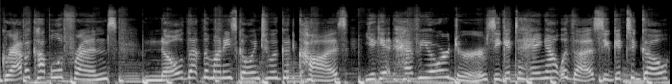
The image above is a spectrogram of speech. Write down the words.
Grab a couple of friends. Know that the money's going to a good cause. You get heavy hors d'oeuvres. You get to hang out with us. You get to go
